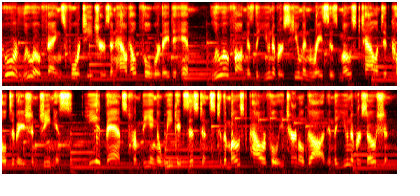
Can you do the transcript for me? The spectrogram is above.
Who are Luo Feng's four teachers and how helpful were they to him? Luo Feng is the universe human race's most talented cultivation genius. He advanced from being a weak existence to the most powerful eternal god in the universe ocean.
